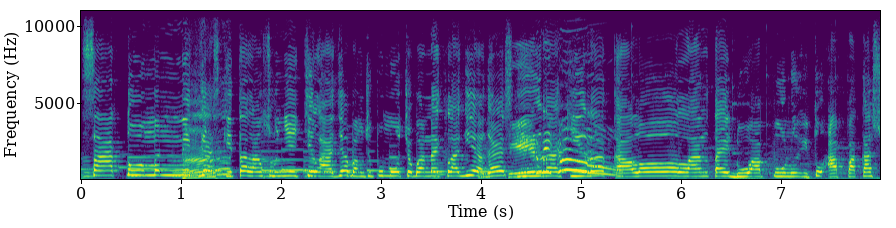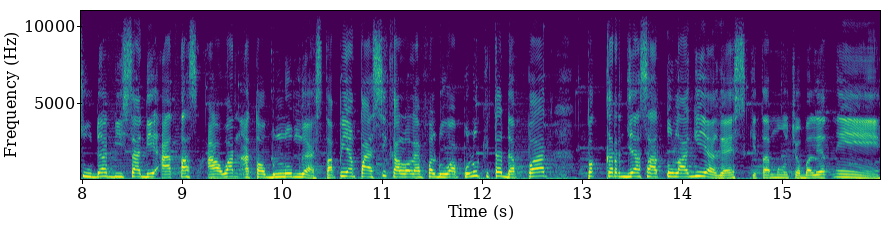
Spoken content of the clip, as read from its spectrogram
satu menit guys. Kita langsung nyicil aja. Bang Cupu mau coba naik lagi ya guys. Kira-kira kalau lantai 20 itu apakah sudah bisa di atas awan atau belum guys. Tapi yang pasti kalau level 20 kita dapat pekerja satu lagi ya guys. Kita mau coba lihat nih.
